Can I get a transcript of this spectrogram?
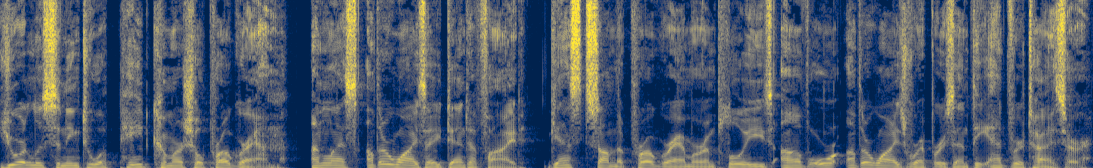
You're listening to a paid commercial program. Unless otherwise identified, guests on the program are employees of or otherwise represent the advertiser.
